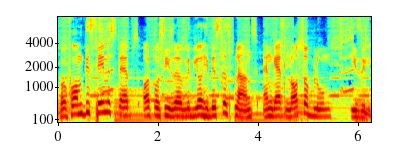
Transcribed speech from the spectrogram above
Perform the same steps or procedure with your hibiscus plants and get lots of blooms easily.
